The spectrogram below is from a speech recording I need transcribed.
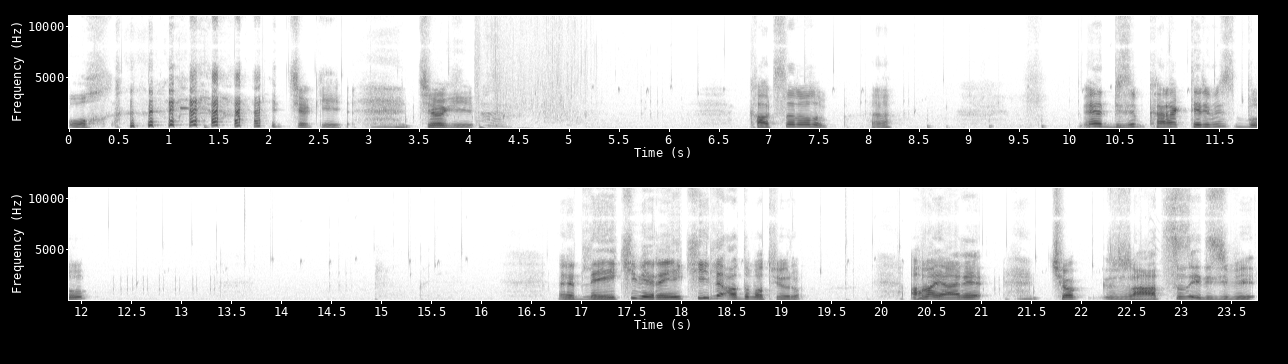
Oh. Çok iyi. Çok iyi. Kalksana oğlum. Ha? Evet bizim karakterimiz bu. Evet L2 ve R2 ile adım atıyorum. Ama yani çok rahatsız edici bir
